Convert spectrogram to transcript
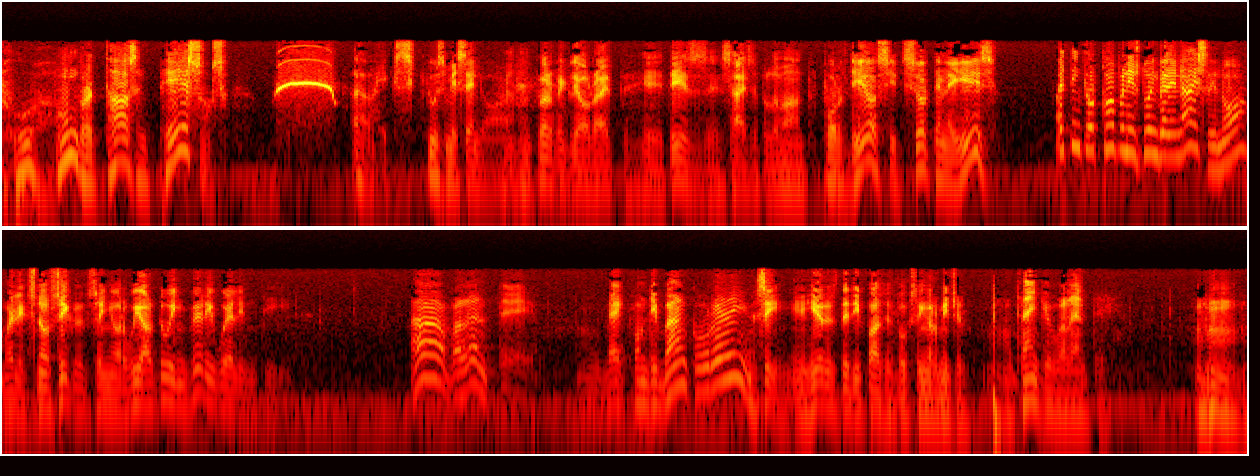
Two hundred thousand pesos. Oh, excuse me, senor. Mhm, Perfectly all right. It is a sizable amount. Por Dios, it certainly is. I think your company is doing very nicely, no? Well, it's no secret, senor. We are doing very well indeed. Ah, Valente. Back from the bank already? See, here is the deposit book, Senor Mitchell. Thank you, Valente. Hmm.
